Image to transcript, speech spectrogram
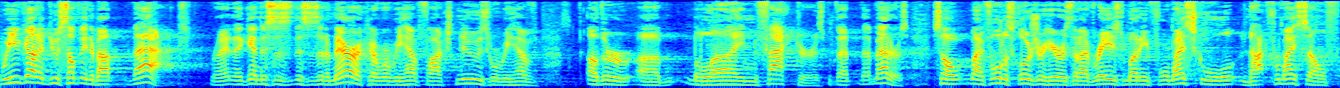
we've got to do something about that, right? And again, this is, this is in America where we have Fox News, where we have other um, malign factors, but that, that matters. So my full disclosure here is that I've raised money for my school, not for myself,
